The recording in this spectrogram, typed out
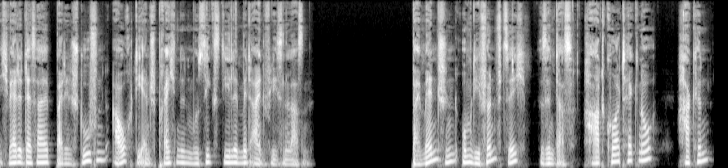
Ich werde deshalb bei den Stufen auch die entsprechenden Musikstile mit einfließen lassen. Bei Menschen um die 50 sind das Hardcore Techno, Hacken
